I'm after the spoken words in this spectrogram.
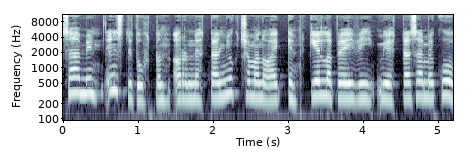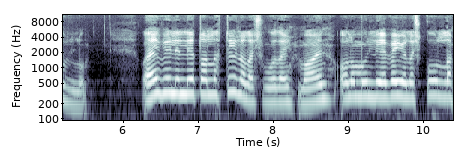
Saamme instituutan ornehtaan juktsamano aikke kielapäivi miettää saamme koulu. Vai ville tuolla tiilalaisvuodai, main olmuille veijolas kuulla,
